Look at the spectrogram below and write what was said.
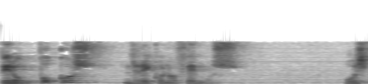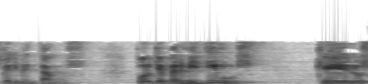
pero pocos reconocemos o experimentamos, porque permitimos que los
